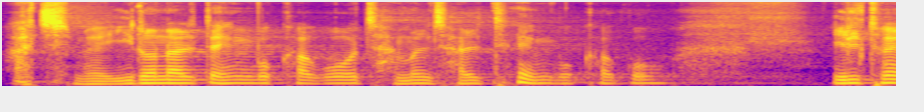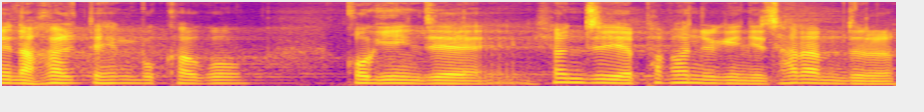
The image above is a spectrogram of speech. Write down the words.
아침에 일어날 때 행복하고 잠을 잘 때 행복하고 일터에 나갈 때 행복하고 거기 이제 현지의 파파뉴기니 사람들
